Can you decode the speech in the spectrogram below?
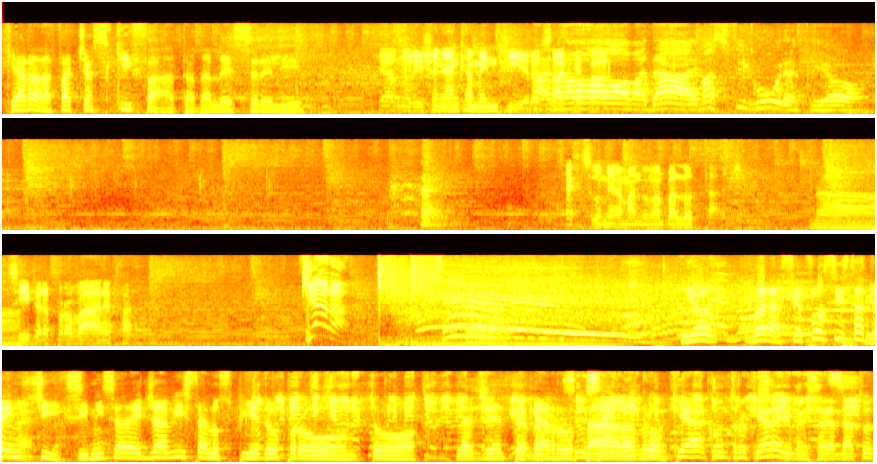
Chiara la faccia schifata dall'essere lì. Chiara non riesce neanche a mentire, Ma sa che fa. no, ma dai, ma sfigurati, oh. Sai che secondo me la mandano al ballottaggio. No. Sì, per provare a fare. Chiara! Io, guarda, se fossi stata in Cixi mi sarei già vista lo spiedo pronto, la gente che Se arrotava. sei lì con Chia- contro Chiara, io me ne sarei andato.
